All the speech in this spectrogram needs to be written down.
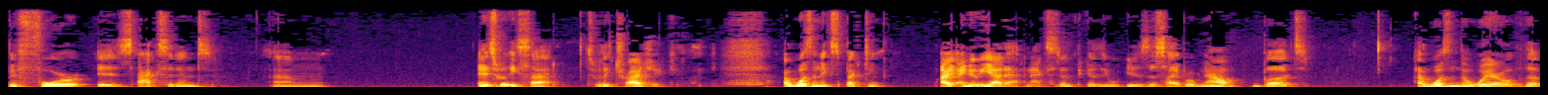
before his accident, um, and it's really sad. It's really tragic. I wasn't expecting. I, I knew he had an accident because he is a cyborg now, but I wasn't aware of the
